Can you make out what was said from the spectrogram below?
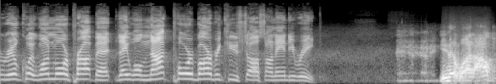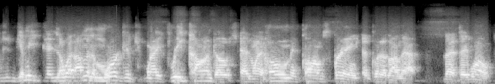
real quick, one more prop bet. They will not pour barbecue sauce on Andy Reid. You know what? I'll give me. You know what? I'm gonna mortgage my three condos and my home in Palm Springs and put it on that. That they won't.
